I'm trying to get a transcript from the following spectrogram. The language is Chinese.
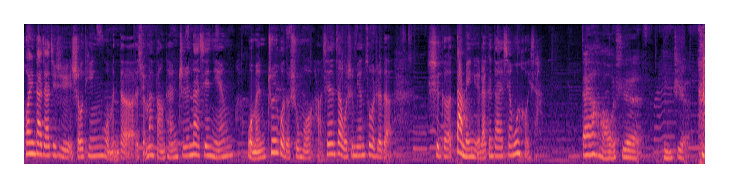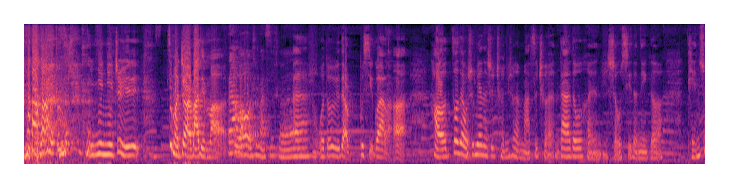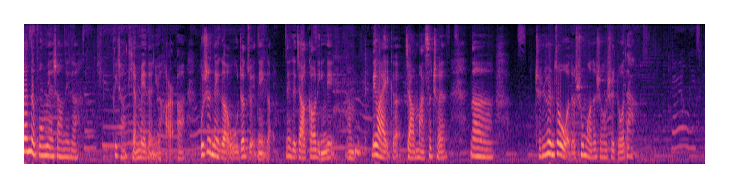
欢迎大家继续收听我们的《雪漫访谈之那些年我们追过的书魔》。好，现在在我身边坐着的是个大美女，来跟大家先问候一下。大家好，我是林志。你你你至于这么正儿八经吗？大家好，我是马思纯。哎，我都有点不习惯了啊。好，坐在我身边的是纯纯马思纯，大家都很熟悉的那个甜酸的封面上那个非常甜美的女孩啊，不是那个捂着嘴那个，那个叫高玲玲，嗯，另外一个叫马思纯。那纯纯做我的书模的时候是多大？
